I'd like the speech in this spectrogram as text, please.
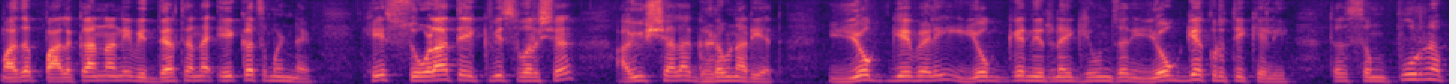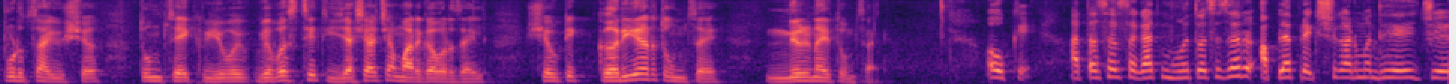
माझं पालकांना आणि विद्यार्थ्यांना एकच म्हणणं आहे. हे सोळा ते एकवीस वर्ष आयुष्याला घडवणारी आहेत. योग्य वेळी योग्य निर्णय घेऊन जर योग्य कृती केली तर संपूर्ण पुढचं आयुष्य तुमचं एक व्यव व्यवस्थित यशाच्या मार्गावर जाईल. शेवटी करिअर तुमचं आहे निर्णय तुमचा आहे. ओके आता सर सगळ्यात महत्त्वाचं जर आपल्या प्रेक्षकांमध्ये जे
